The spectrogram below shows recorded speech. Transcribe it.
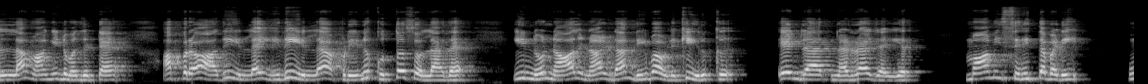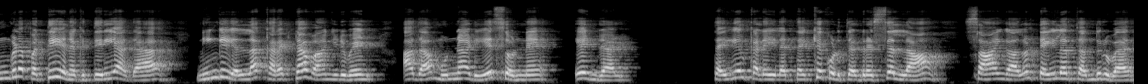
எல்லாம் வாங்கிட்டு வந்துட்டேன். அப்புறம் அது இல்லை இது இல்லை அப்படின்னு குத்த சொல்லாத. இன்னும் நாலு நாள் தான் தீபாவளிக்கு இருக்கு என்றார் நடராஜ ஐயர். மாமி சிரித்தபடி உங்களை பற்றி எனக்கு தெரியாதா? நீங்கள் எல்லாம் கரெக்டாக வாங்கிடுவேன். அதான் முன்னாடியே சொன்னேன் என்றாள். தையல் கடையில் தைக்க கொடுத்த ட்ரெஸ் எல்லாம் சாயங்காலம் டெய்லர் தந்துருவார்.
